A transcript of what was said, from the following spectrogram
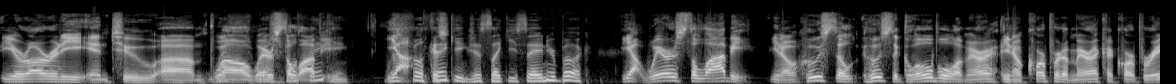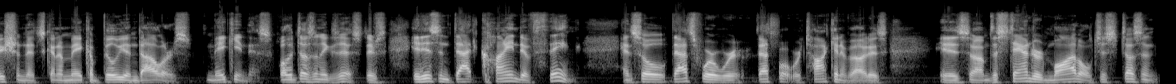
you're already into um, well where's the lobby? thinking. yeah wishful thinking just like you say in your book. Yeah where's the lobby you know who's the who's the global america you know corporate america corporation that's going to make a billion dollars making this well it doesn't exist there's it isn't that kind of thing and so that's where we're that's what we're talking about is is um, the standard model just doesn't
